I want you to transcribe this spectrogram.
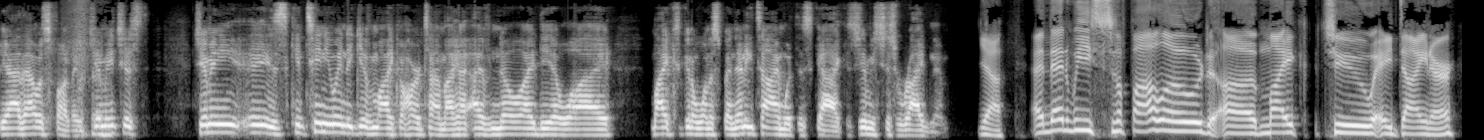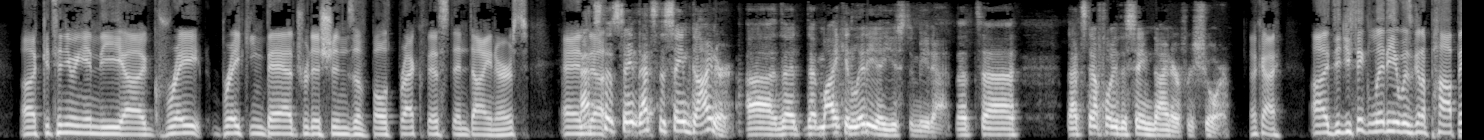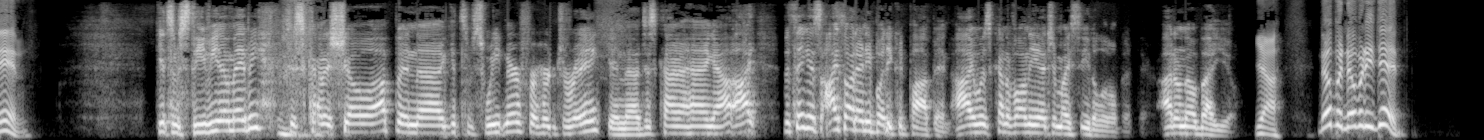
Yeah, that was funny. Jimmy just Jimmy is continuing to give Mike a hard time. I, I have no idea why Mike's going to want to spend any time with this guy because Jimmy's just riding him. Yeah, and then we followed uh, Mike to a diner. Uh, continuing in the uh, great Breaking Bad traditions of both breakfast and diners, and that's uh, the same. That's the same diner uh, that that Mike and Lydia used to meet at. That's uh, that's definitely the same diner for sure. okay. Uh, did you think Lydia was going to pop in? Get some stevia, maybe. just kind of show up and uh, get some sweetener for her drink, and uh, just kind of hang out. I the thing is, I thought anybody could pop in. I was kind of on the edge of my seat a little bit there. I don't know about you. Yeah, no, but nobody did.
